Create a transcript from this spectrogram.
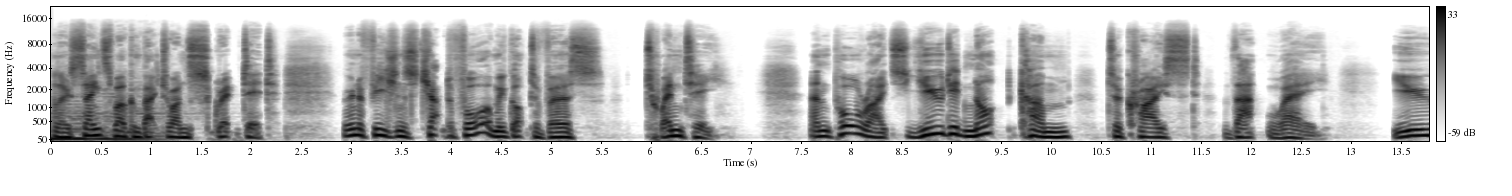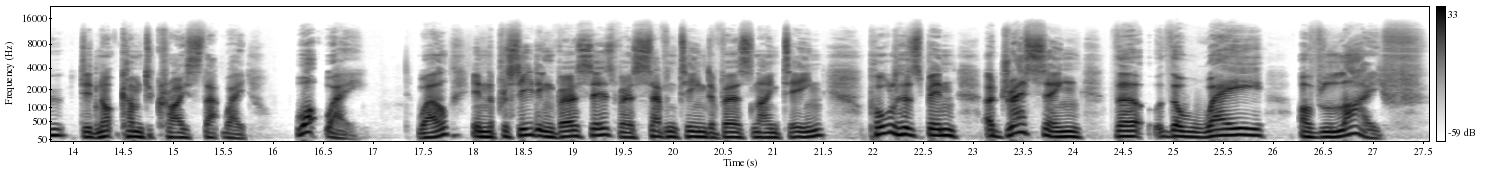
Hello, Saints. Welcome back to Unscripted. We're in Ephesians chapter 4 and we've got to verse 20. And Paul writes, You did not come to Christ that way. You did not come to Christ that way. What way? Well, in the preceding verses, verse 17 to verse 19, Paul has been addressing the, the way of life,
